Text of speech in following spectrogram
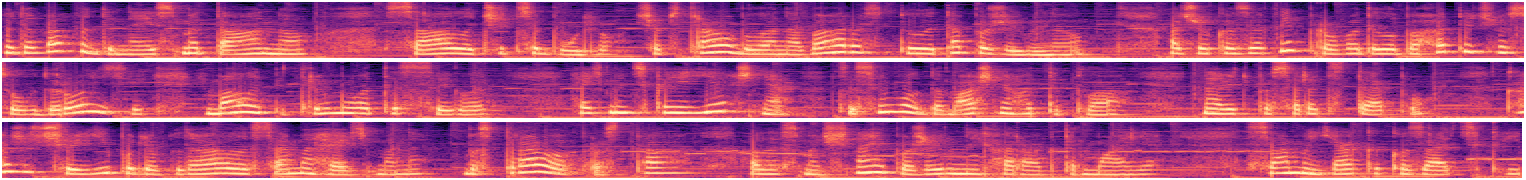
Додавали до неї сметану, сало чи цибулю, щоб страва була наваристою та поживною, адже козаки проводили багато часу в дорозі і мали підтримувати сили. Гетьманська яєчня це символ домашнього тепла, навіть посеред степу. Кажуть, що її полюбляли саме гетьмани, бо страва проста, але смачна і поживний характер має, саме як і козацький.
